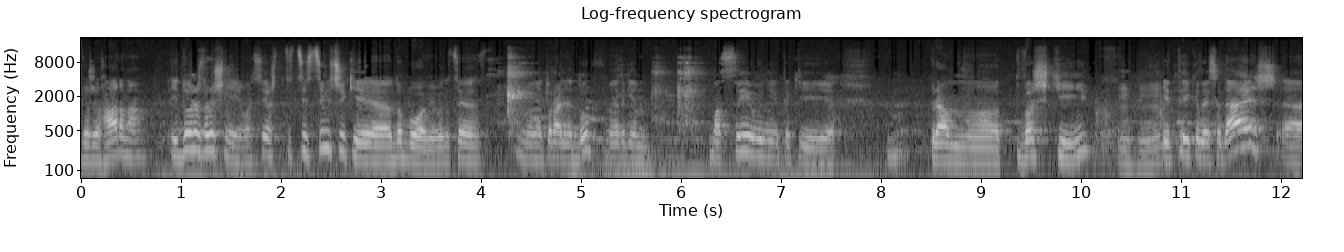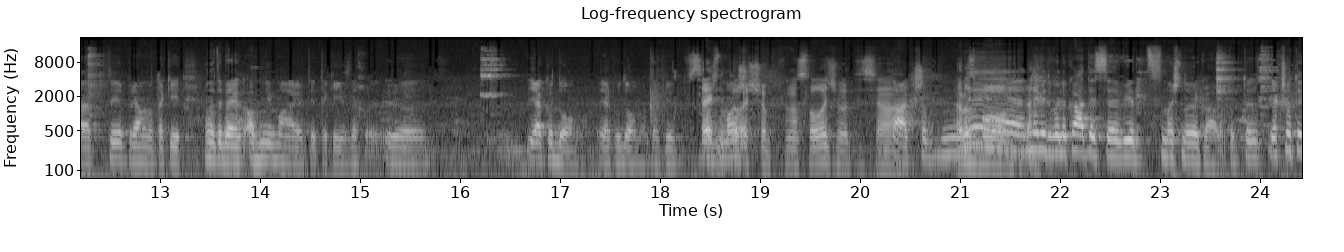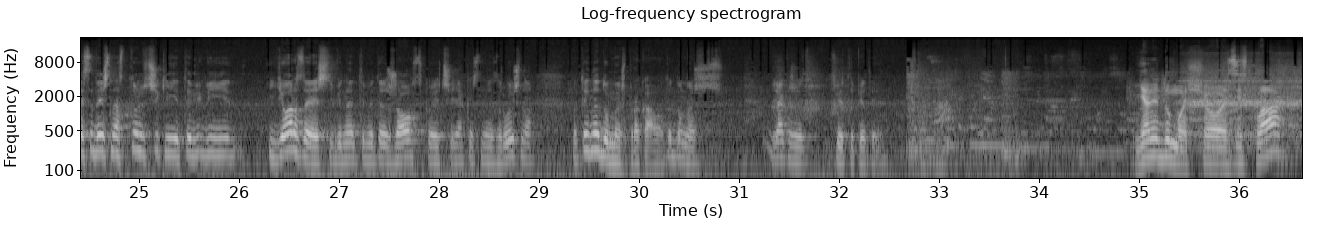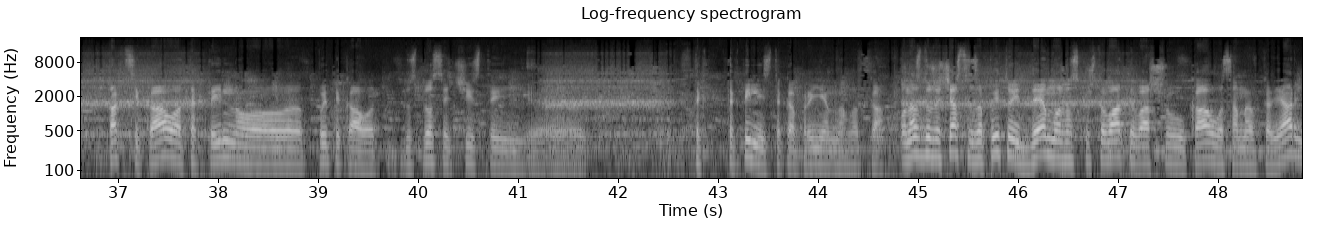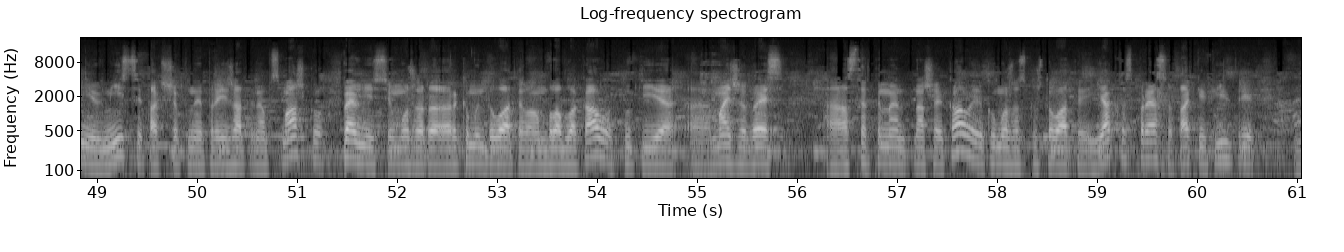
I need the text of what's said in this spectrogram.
дуже гарна і дуже зручні. Оці ж ці стільчики дубові, це ну, натуральний дуб, вони такі масивні, такі прям важкі. І ти коли сідаєш, ти прямо такий, вони тебе обнімають, ти такий е, як вдома. Як вдома. Такий, Все Просто для того, щоб насолоджуватися так, щоб розмовами. не, не відволікатися від смачної кави. Тобто, якщо ти сидиш на стульчикі і тобі йорзаєш, і він тобі жорстко чи якось незручно, то ти не думаєш про каву, ти думаєш, як же звідти піти. Я не думаю, що зі скла так цікаво, тактильно пити каву. Досить чистий. Так- Тактильність така приємна, гладка. У нас дуже часто запитують, де можна скуштувати вашу каву саме в кав'ярні, в місті, так щоб не приїжджати на обсмажку. Певністю можу рекомендувати вам бла-бла каву. Тут є е, майже весь е, асортимент нашої кави, яку можна скуштувати як в еспресо, так і в фільтрі,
